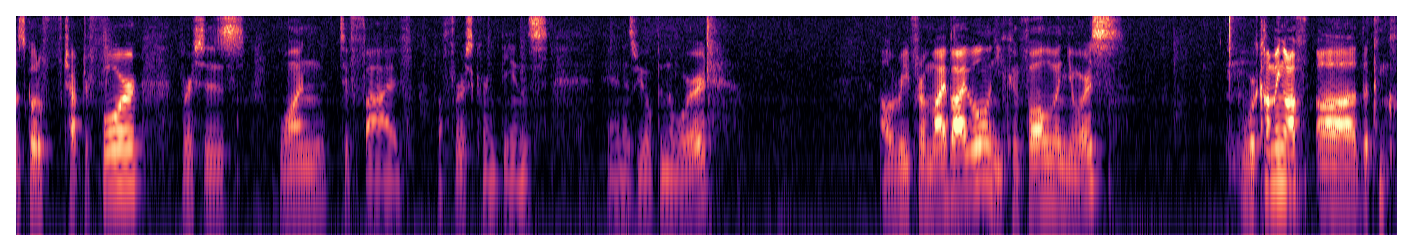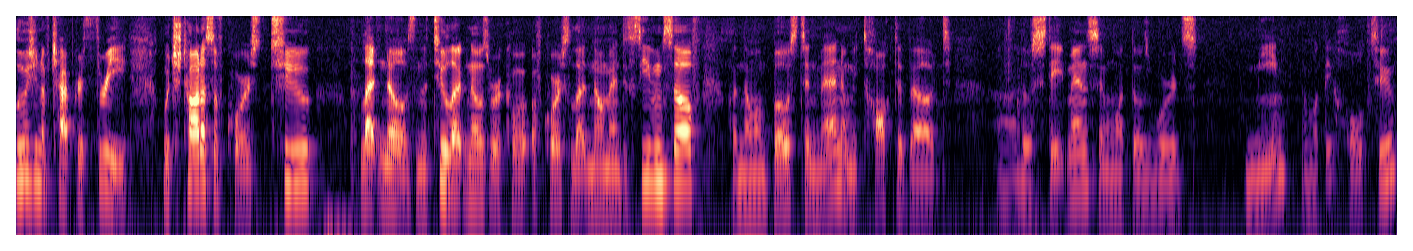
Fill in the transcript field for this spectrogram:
Let's go to chapter 4, verses 1 to 5 of 1 Corinthians. And as we open the word, I'll read from my Bible and you can follow in yours. We're coming off uh, the conclusion of chapter 3, which taught us, of course, two let knows. And the two let knows were, co- of course, let no man deceive himself, let no one boast in men. And we talked about uh, those statements and what those words mean and what they hold to.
